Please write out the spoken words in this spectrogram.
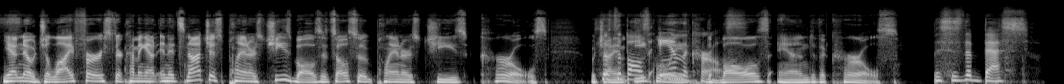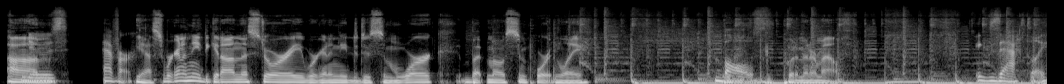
Yeah, no, July 1st, they're coming out. And it's not just Planters cheese balls, it's also Planters cheese curls, which So I the balls and the curls. The balls and the curls. This is the best Um, news ever. Yes, we're going to need to get on this story. We're going to need to do some work, but most importantly, Balls. put them in our mouth. Exactly.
